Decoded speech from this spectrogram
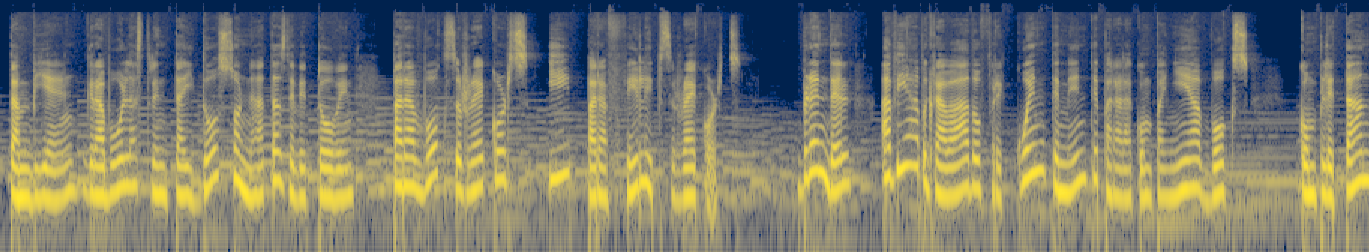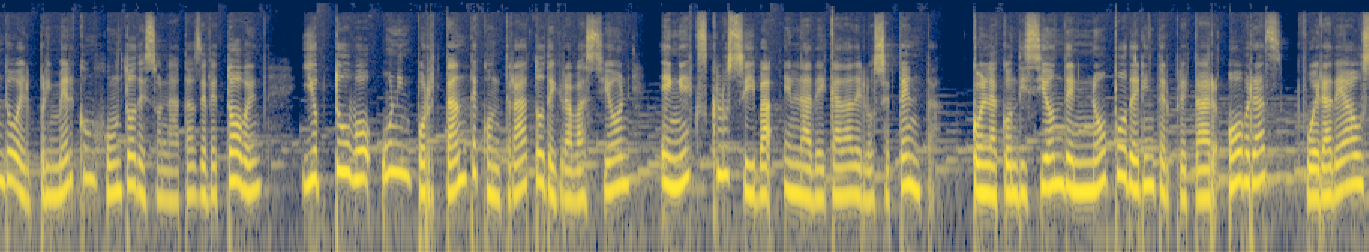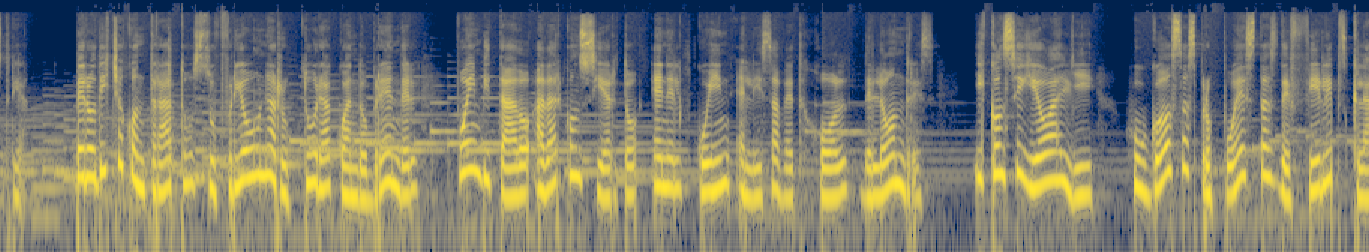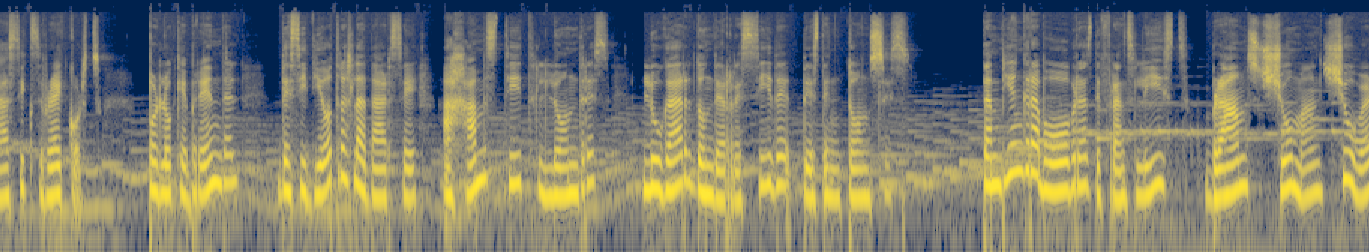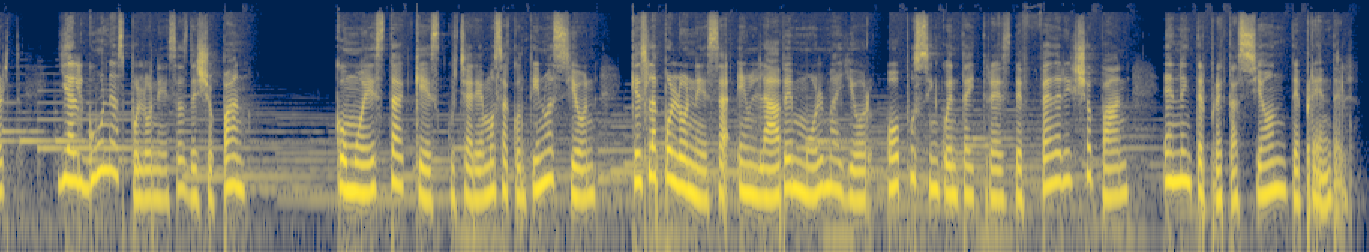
También grabó las 32 sonatas de Beethoven para Vox Records y para Philips Records. Brendel había grabado frecuentemente para la compañía Vox, completando el primer conjunto de sonatas de Beethoven y obtuvo un importante contrato de grabación en exclusiva en la década de los 70, con la condición de no poder interpretar obras fuera de Austria. Pero dicho contrato sufrió una ruptura cuando Brendel fue invitado a dar concierto en el Queen Elizabeth Hall de Londres y consiguió allí jugosas propuestas de Philips Classics Records, por lo que Brendel decidió trasladarse a Hampstead, Londres, lugar donde reside desde entonces. También grabó obras de Franz Liszt, Brahms, Schumann, Schubert y algunas polonesas de Chopin, como esta que escucharemos a continuación, que es la polonesa en la bemol mayor opus 53 de Frédéric Chopin en la interpretación de Brendel.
